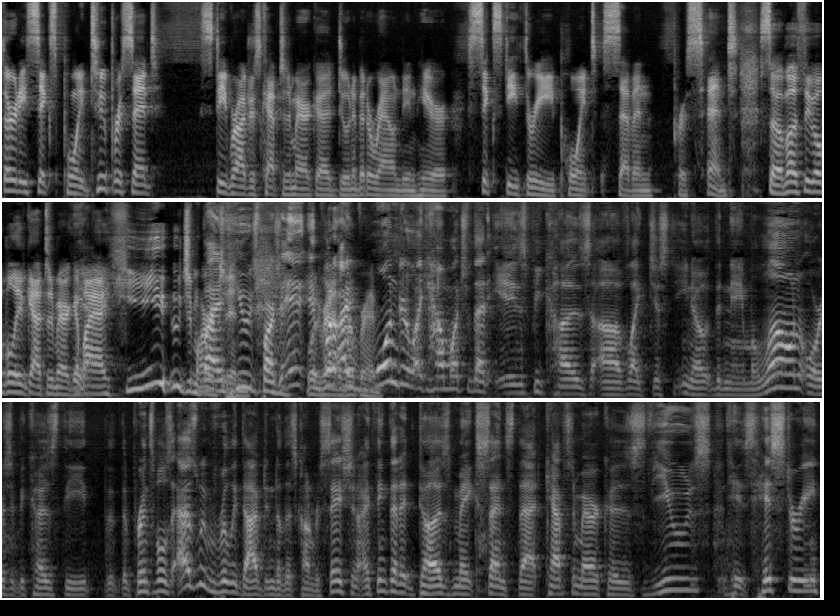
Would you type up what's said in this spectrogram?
36.2%, Steve Rogers, Captain America, doing a bit of rounding here, 63.7%. So most people believe Captain America by a huge margin. by a huge margin. And, and- but I up for him. wonder, like, how much of that is because of like just you know the name alone, or is it because the, the the principles? As we've really dived into this conversation, I think that it does make sense that Captain America's views, his history,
